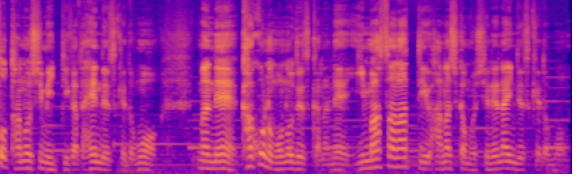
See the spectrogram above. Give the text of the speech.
と楽しみって言い方変ですけども、まあね、過去のものですからね、今更っていう話かもしれないんですけども、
